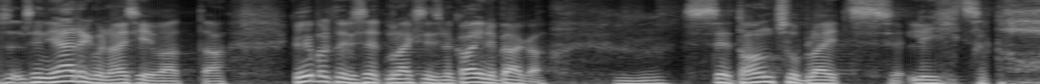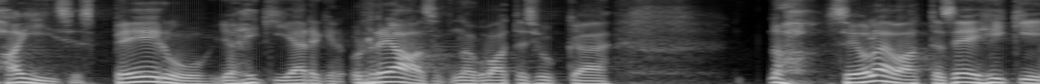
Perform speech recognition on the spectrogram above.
see on järgmine asi, vaata. kõigepealt oli see, et ma läksin sinna kaine peaga mm. -hmm. see tantsuplats lihtsalt haises peeru ja higi järgi, reaalselt nagu vaata sihuke noh, see ei ole vaata see higi,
